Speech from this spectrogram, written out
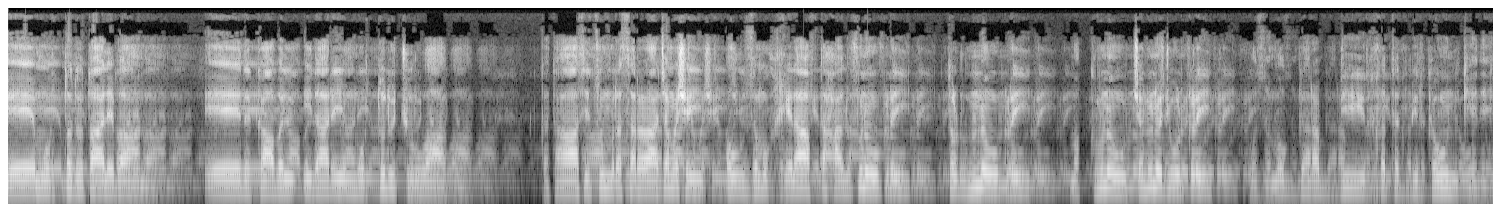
اے مرتد طالبان اے د کابل ادارې مرتد چورواکو که تاسو څومره سره راجم شي او زموږ خلاف تحالفونه وکړي تړونونه وکړي مکرونه او چلونه جوړ کړي خو زموږ غرب ډیر خطر تدبیر کون کې دي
